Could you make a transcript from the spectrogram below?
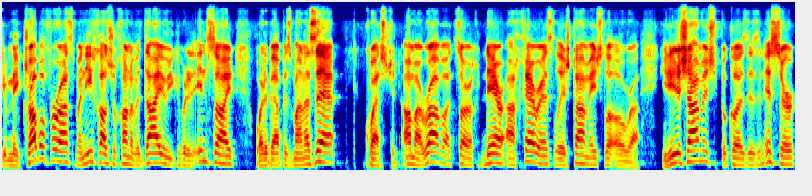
make trouble for us. Manichal shulchan of a you can put it inside. What about bismanazeh? Question. Amar Rava tzarich ner acheres leishtamesh laora. You need a shamish because there's an isser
